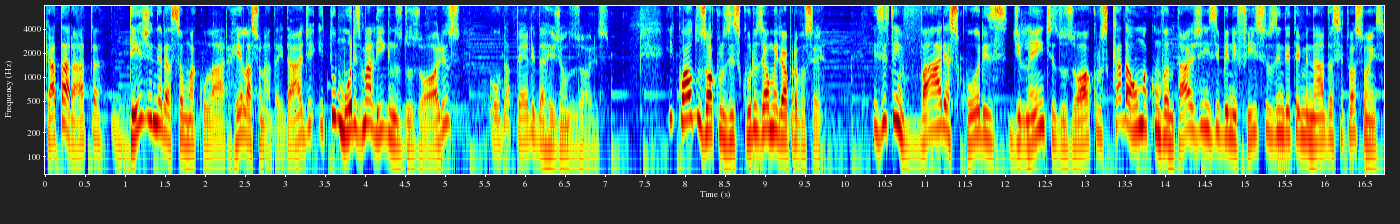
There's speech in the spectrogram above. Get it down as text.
catarata, degeneração macular relacionada à idade e tumores malignos dos olhos ou da pele da região dos olhos. E qual dos óculos escuros é o melhor para você? Existem várias cores de lentes dos óculos, cada uma com vantagens e benefícios em determinadas situações.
